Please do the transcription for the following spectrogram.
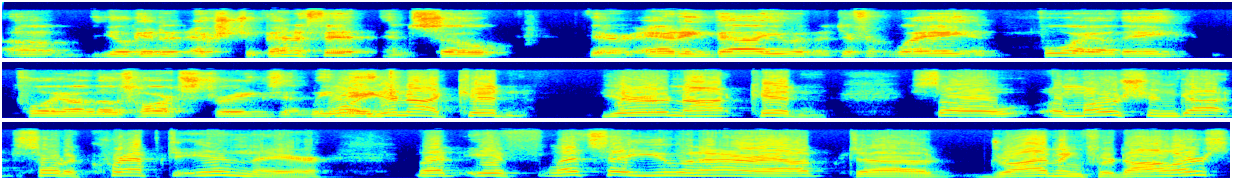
um, you'll get an extra benefit. And so they're adding value in a different way. And boy, are they pulling on those heartstrings. And we Boy, make you're not kidding. You're not kidding. So emotion got sort of crept in there. But if, let's say, you and I are out uh, driving for dollars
